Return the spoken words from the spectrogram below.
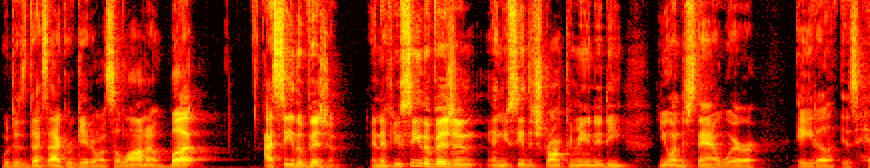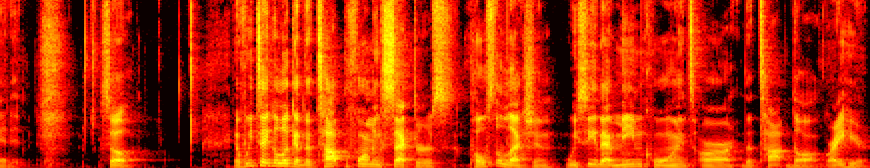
which is Dex aggregator on Solana. But I see the vision, and if you see the vision and you see the strong community, you understand where ADA is headed. So, if we take a look at the top performing sectors post election, we see that meme coins are the top dog right here,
